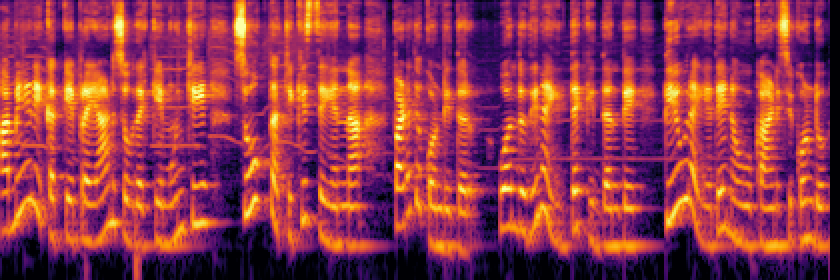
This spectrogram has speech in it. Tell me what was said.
ಅಮೆರಿಕಕ್ಕೆ ಪ್ರಯಾಣಿಸುವುದಕ್ಕೆ ಮುಂಚೆ ಸೂಕ್ತ ಚಿಕಿತ್ಸೆಯನ್ನು ಪಡೆದುಕೊಂಡಿದ್ದರು. ಒಂದು ದಿನ ಇದ್ದಕ್ಕಿದ್ದಂತೆ ತೀವ್ರ ಎದೆ ನೋವು ಕಾಣಿಸಿಕೊಂಡು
